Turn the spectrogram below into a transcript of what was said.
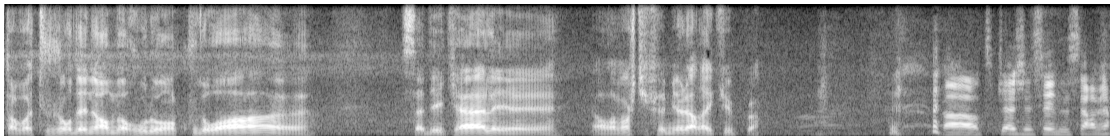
T'envoies toujours d'énormes rouleaux en coup droit, euh, ça décale et en revanche tu fais mieux la récup quoi. Bah, en tout cas, j'essaye de servir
